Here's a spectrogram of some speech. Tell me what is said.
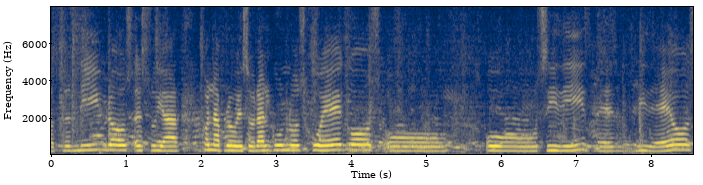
otros libros, estudiar con la profesora algunos juegos o, o CDs, videos.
